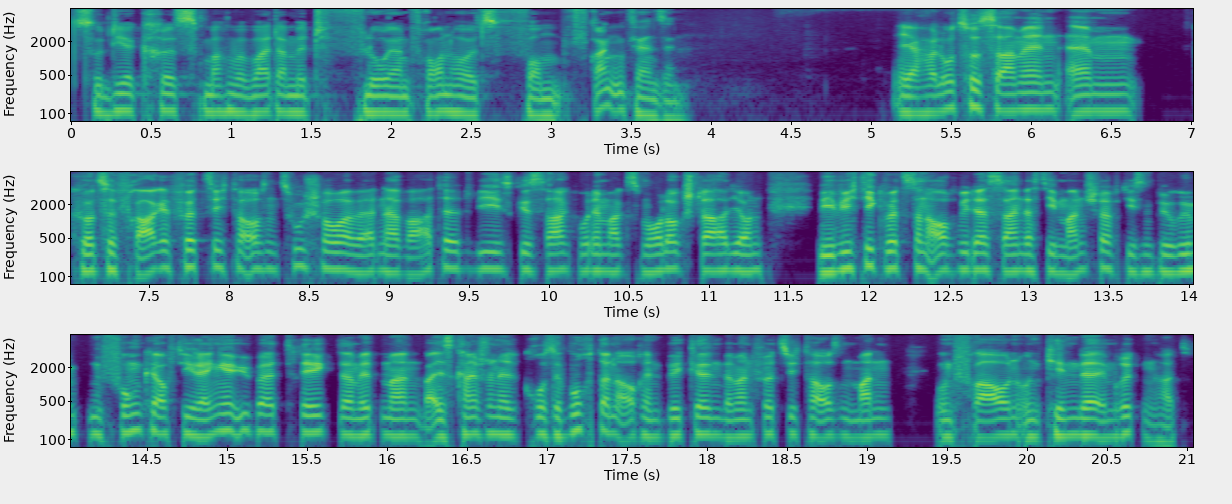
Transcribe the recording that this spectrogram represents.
zu dir, Chris, machen wir weiter mit Florian Fraunholz vom Frankenfernsehen. Ja, hallo zusammen. Ähm, Kurze Frage, 40.000 Zuschauer werden erwartet, wie es gesagt wurde, im Max-Morlock-Stadion. Wie wichtig wird es dann auch wieder sein, dass die Mannschaft diesen berühmten Funke auf die Ränge überträgt, damit man, weil es kann ja schon eine große Wucht dann auch entwickeln, wenn man 40.000 Mann und Frauen und Kinder im Rücken hat.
